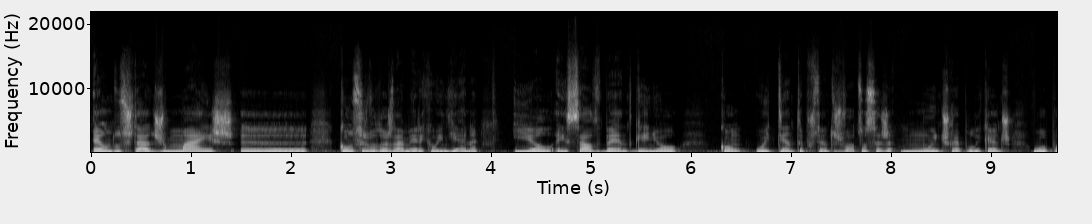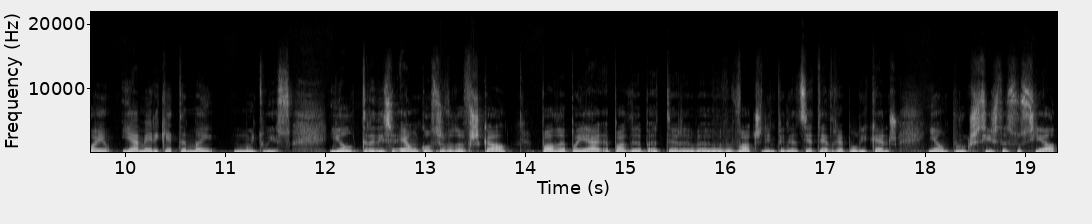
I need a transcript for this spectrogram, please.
É um dos estados mais uh, conservadores da América, o Indiana, e ele em South Bend ganhou com 80% dos votos, ou seja, muitos republicanos o apoiam e a América é também muito isso. Ele é um conservador fiscal, pode apoiar, pode ter uh, votos de independentes e até de republicanos e é um progressista social,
